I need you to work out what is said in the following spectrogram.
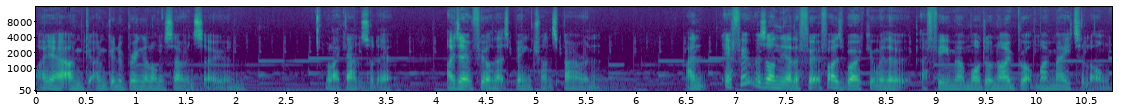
Oh, yeah, I'm, I'm going to bring along so and so. And well, I cancelled it. I don't feel that's being transparent. And if it was on the other foot, if I was working with a, a female model and I brought my mate along,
